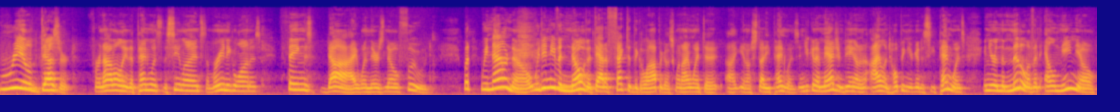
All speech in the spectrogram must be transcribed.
real desert for not only the penguins, the sea lions, the marine iguanas. Things die when there's no food. But we now know, we didn't even know that that affected the Galapagos when I went to uh, you know, study penguins. And you can imagine being on an island hoping you're going to see penguins, and you're in the middle of an El Nino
